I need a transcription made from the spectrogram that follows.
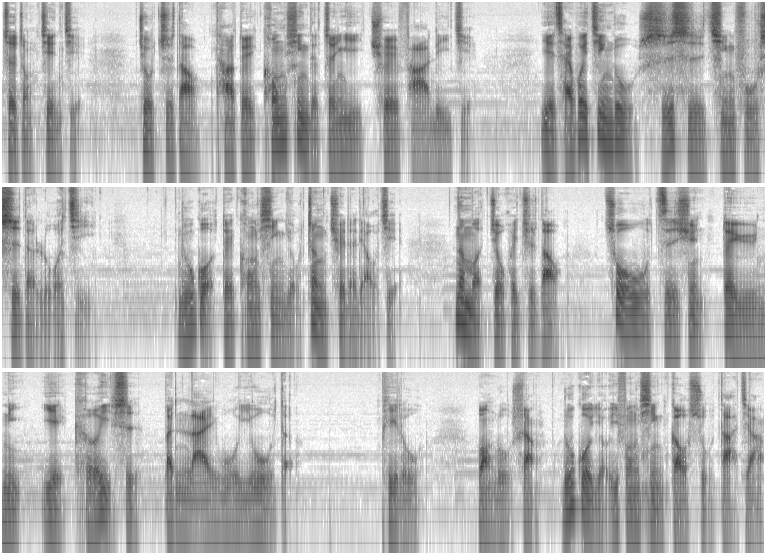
这种见解，就知道他对空性的争议缺乏理解。也才会进入实时情服式的逻辑。如果对空性有正确的了解，那么就会知道错误资讯对于你也可以是本来无一物的。譬如网络上如果有一封信告诉大家，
